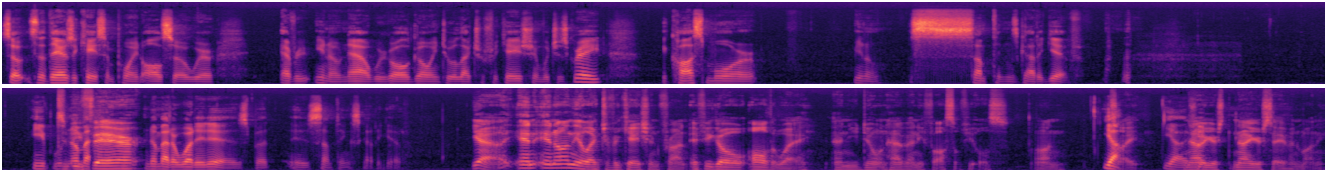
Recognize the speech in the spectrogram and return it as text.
so so there's a case in point also where every you know now we're all going to electrification, which is great. It costs more. You know, something's got to give. To no be ma- fair, no matter what it is, but is something's got to give. yeah, and, and on the electrification front, if you go all the way and you don't have any fossil fuels on Yeah, site, yeah. now you- you're now you're saving money.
